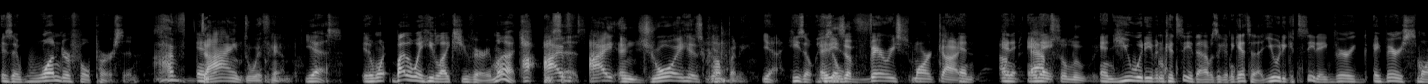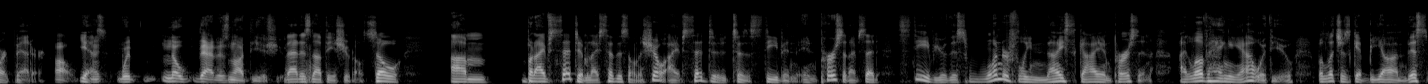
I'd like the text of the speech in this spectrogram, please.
is a wonderful person. I've And- dined with him. Yes. It, by the way, he likes you very much. I, he I've, says. I enjoy his company. Yeah, he's a and he's a, very smart guy. and, Um, and, and a- absolutely. and you would even concede that I was going to get to that. You would concede a very a very smart better. oh, yes. With no, that is not the issue. That is not the issue at all. So, um, but I've said to him, and I said this on the show, I've said to, to Steve in, in person, I've said, Steve, you're this wonderfully nice guy in person. I love hanging out with you, but let's just get beyond this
